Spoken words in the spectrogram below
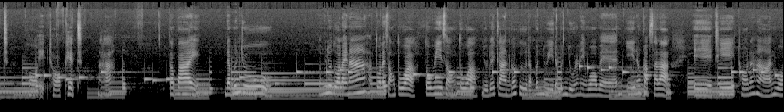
ชรพอเอกทอเพชรนะคะ ต่อไป W W ตัวอะไรนะ ตัวอะไร 2 ตัว ตัว V 2 ตัวอยู่ด้วยกันก็คือ W W นั่นเองวอแหวน E เท่ากับสระ A T ทอทหารวอ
